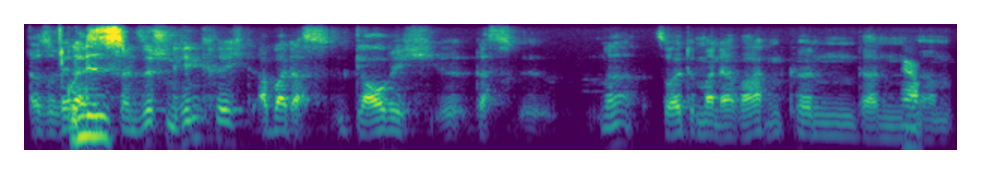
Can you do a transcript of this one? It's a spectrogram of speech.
Also wenn und er die Transition hinkriegt, aber das glaube ich, äh, das äh, ne, sollte man erwarten können, dann, ja. ähm,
